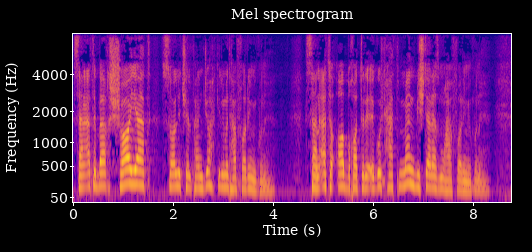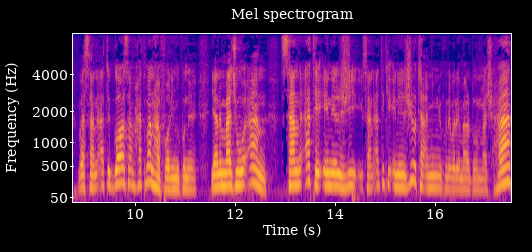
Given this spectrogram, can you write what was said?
صنعت برق شاید سال 40 50 کیلومتر حفاری می‌کنه. صنعت آب به خاطر اگوش حتما بیشتر از مو حفاری می‌کنه. و صنعت گاز هم حتما حفاری می‌کنه. یعنی مجموعا صنعت انرژی صنعتی که انرژی رو تأمین می‌کنه برای مردم مشهد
